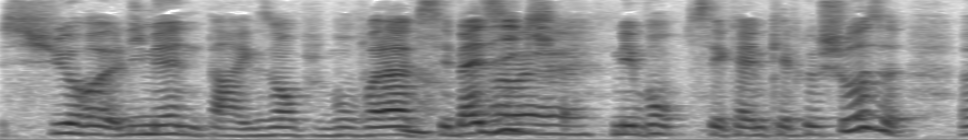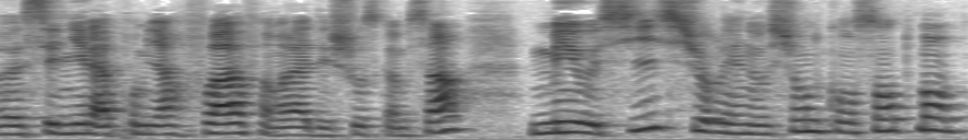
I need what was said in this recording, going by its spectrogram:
sur l'hymen, par exemple, bon, voilà, c'est basique. Ouais. Mais bon, c'est quand même quelque chose. Saigner la première fois, enfin voilà, des choses comme ça. Mais aussi sur les notions de consentement.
